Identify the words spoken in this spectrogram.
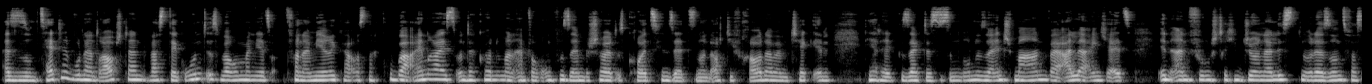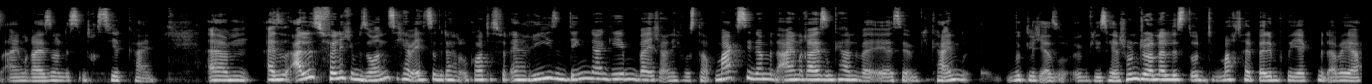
also so ein Zettel, wo dann drauf stand, was der Grund ist, warum man jetzt von Amerika aus nach Kuba einreist. Und da konnte man einfach irgendwo sein bescheuertes Kreuzchen setzen. Und auch die Frau da beim Check-in, die hat halt gesagt, das ist im Grunde so ein Schmarrn, weil alle eigentlich als in Anführungsstrichen Journalisten oder sonst was einreisen und es interessiert keinen. Ähm, also alles völlig umsonst. Ich habe echt so gedacht, oh Gott, das wird ein Riesending da geben, weil ich auch nicht wusste, ob Maxi damit einreisen kann, weil er ist ja irgendwie kein wirklich, also irgendwie ist er ja schon Journalist und macht halt bei dem Projekt mit, aber ja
